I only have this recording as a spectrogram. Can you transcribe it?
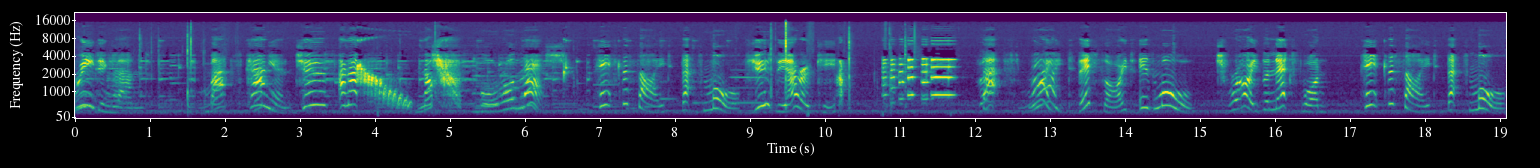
Reading Land. Math Canyon. Choose an act. No, more or less. Pick the side that's more. Use the arrow key. That's right. This side is more. Try the next one. Pick the side that's more.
